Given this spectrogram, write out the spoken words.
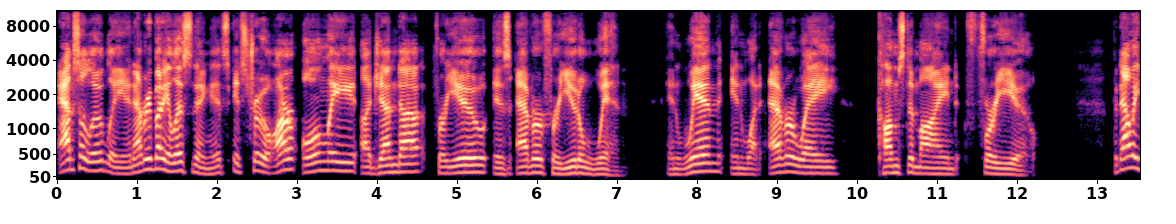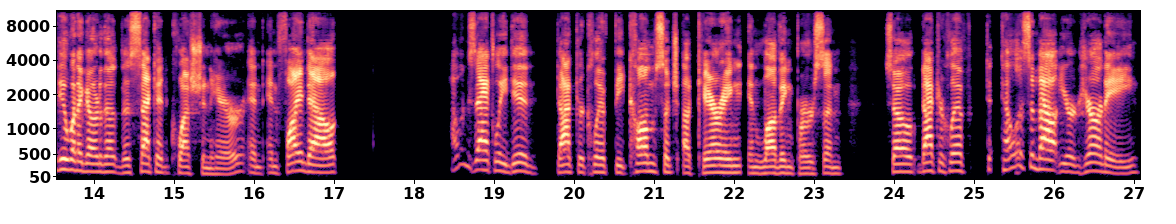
Absolutely. And everybody listening, it's it's true. Our only agenda for you is ever for you to win. And win in whatever way comes to mind for you. But now we do want to go to the, the second question here and, and find out how exactly did Dr. Cliff become such a caring and loving person? So, Dr. Cliff, t- tell us about your journey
